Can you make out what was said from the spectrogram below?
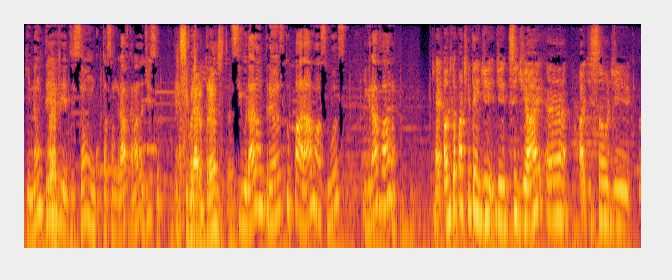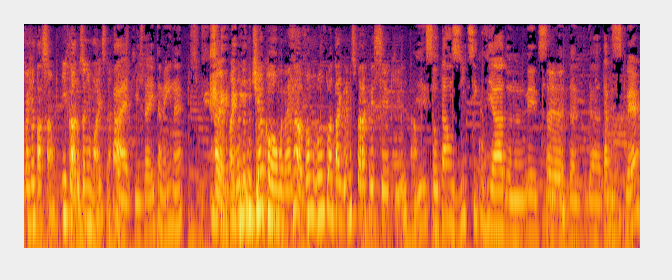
Que não teve edição, computação gráfica, nada disso? Eles seguraram o trânsito? Seguraram o trânsito, pararam as ruas e gravaram. É, a única parte que tem de, de CGI é a adição de vegetação. E, claro, os animais, né? Ah, é, que isso daí também, né? É, mas não, não tinha como, né? Não, vamos, vamos plantar grama e esperar crescer aqui e tal. E soltar uns 25 viados no meio de- É. da, da- da Times Square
